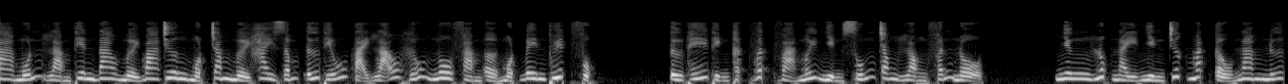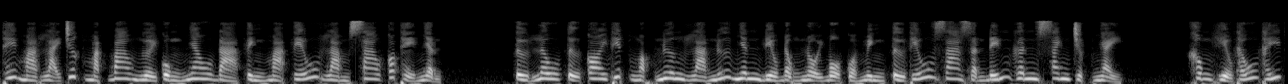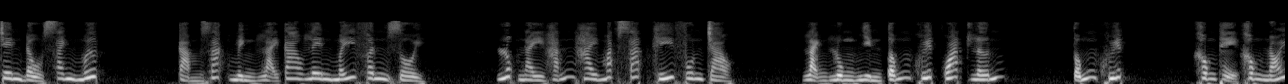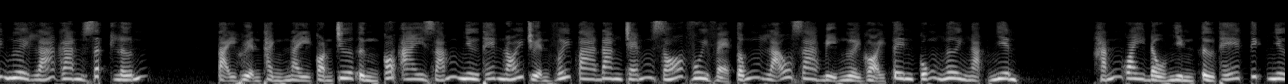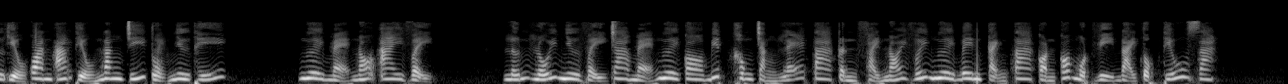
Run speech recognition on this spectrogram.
ta muốn làm thiên đao 13 chương 112 giấm tứ thiếu tại lão hữu ngô phàm ở một bên thuyết phục. Từ thế thịnh thật vất vả mới nhìn xuống trong lòng phẫn nộ. Nhưng lúc này nhìn trước mắt cậu nam nữ thế mà lại trước mặt bao người cùng nhau đả tình mạ tiếu làm sao có thể nhận. Từ lâu tự coi Thiết Ngọc Nương là nữ nhân điều động nội bộ của mình từ thiếu ra dẫn đến gân xanh trực nhảy. Không hiểu thấu thấy trên đầu xanh mướt. Cảm giác mình lại cao lên mấy phân rồi. Lúc này hắn hai mắt sát khí phun trào. Lạnh lùng nhìn Tống Khuyết quát lớn. Tống Khuyết. Không thể không nói ngươi lá gan rất lớn. Tại huyện thành này còn chưa từng có ai dám như thế nói chuyện với ta đang chém gió vui vẻ tống lão ra bị người gọi tên cũng ngơi ngạc nhiên. Hắn quay đầu nhìn từ thế tích như kiểu quan á thiểu năng trí tuệ như thế. Ngươi mẹ nó ai vậy? Lớn lối như vậy cha mẹ ngươi co biết không chẳng lẽ ta cần phải nói với ngươi bên cạnh ta còn có một vị đại tộc thiếu gia.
